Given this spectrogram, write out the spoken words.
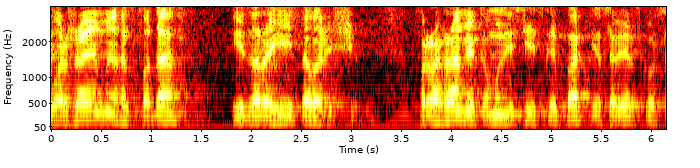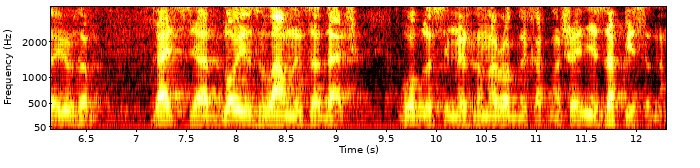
уважаемые господа и дорогие товарищи, в программе Коммунистической партии Советского Союза в качестве одной из главных задач в области международных отношений записано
